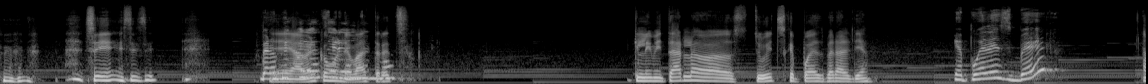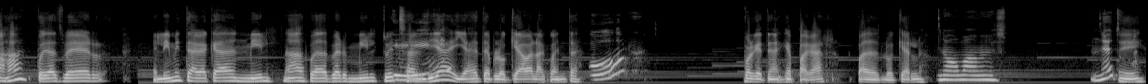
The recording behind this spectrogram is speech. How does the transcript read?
sí, sí, sí. Pero Eh, ¿qué a ver cómo le va a? Threads. Limitar los tweets que puedes ver al día. ¿Que puedes ver? Ajá, podías ver El límite había quedado en mil. Nada más podías ver mil tweets al día y ya se te bloqueaba la cuenta. ¿Por? Porque tenías que pagar para desbloquearlo. No mames. ¿Net? Sí.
